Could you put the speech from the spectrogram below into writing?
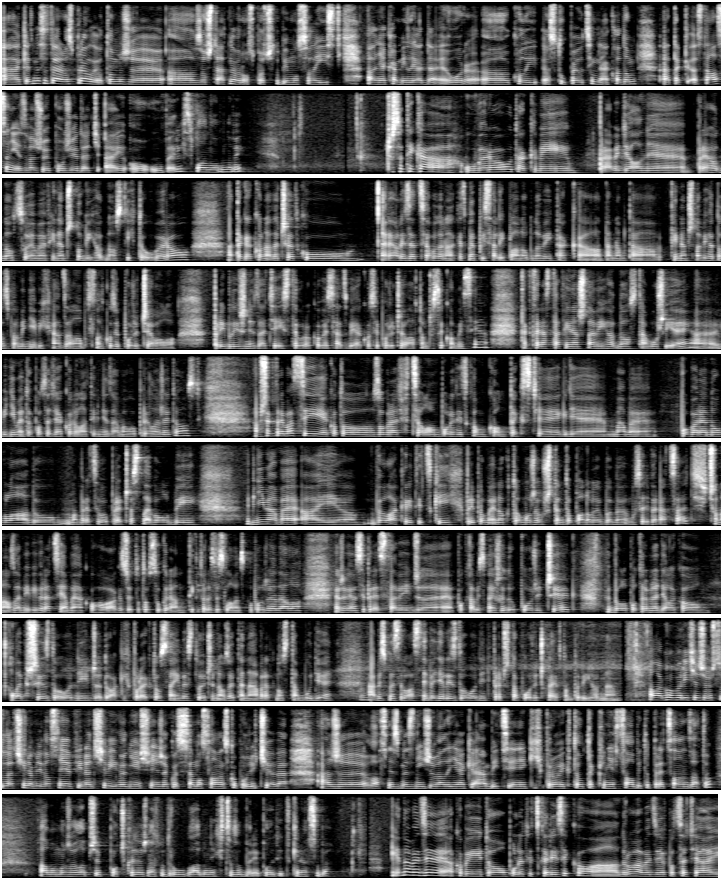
A keď sme sa teda rozprávali o tom, že zo štátneho rozpočtu by musela ísť nejaká miliarda eur kvôli stúpajúcim nákladom, a tak stále sa nezvažuje požiadať aj o úvery z plánu obnovy? Čo sa týka úverov, tak my pravidelne prehodnocujeme finančnú výhodnosť týchto úverov a tak ako na začiatku realizácia, alebo teda keď sme písali plán obnovy, tak tam nám tá finančná výhodnosť veľmi nevychádzala, lebo Slovensko si požičiavalo približne za tie isté úrokové sadzby, ako si požičiavala v tom čase komisia. Tak teraz tá finančná výhodnosť tam už je a vidíme to v podstate ako relatívne zaujímavú príležitosť. Avšak treba si ako to zobrať v celom politickom kontexte, kde máme poverenú vládu, má pred sebou predčasné voľby. Vnímame aj e, veľa kritických pripomienok k tomu, že už tento plán budeme musieť vracať, čo naozaj my vyvraciame ako hoax, že toto sú granty, ktoré si Slovensko požiadalo. Takže viem si predstaviť, že pokiaľ by sme išli do pôžičiek, by bolo potrebné ďaleko lepšie zdôvodniť, že do akých projektov sa investuje, či naozaj tá návratnosť tam bude, aby sme si vlastne vedeli zdôvodniť, prečo tá pôžička je v tomto výhodná. Ale ak hovoríte, že už to začína byť vlastne finančne výhodnejšie, než ako si samo Slovensko požičiava a že vlastne sme znižovali nejaké ambície nejakých projektov, tak nestalo by to predsa len za to? Alebo môže lepšie počkať až na tú druhú vládu, nech to zoberie politicky na seba? Jedna vec je akoby to politické riziko a druhá vec je v podstate aj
